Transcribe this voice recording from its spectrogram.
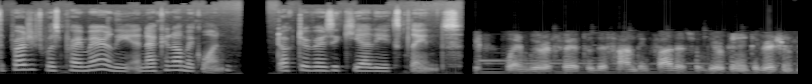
the project was primarily an economic one. Dr. Verzichelli explains. When we refer to the founding fathers of European integration,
